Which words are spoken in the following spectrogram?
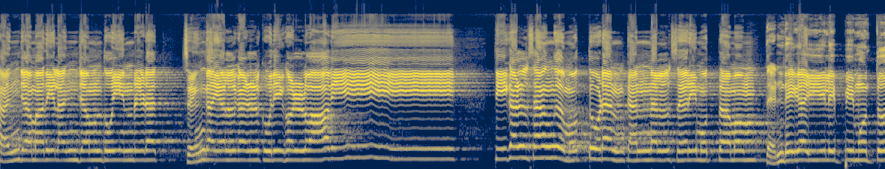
கஞ்சமதில் அஞ்சம் துயின்றிடச் செங்கயல்கள் குதிகொள்வாவி திகழ் சங்கு முத்துடன் கண்ணல் செறிமுத்தமும். தெண்டிகை இலிப்பி முத்து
